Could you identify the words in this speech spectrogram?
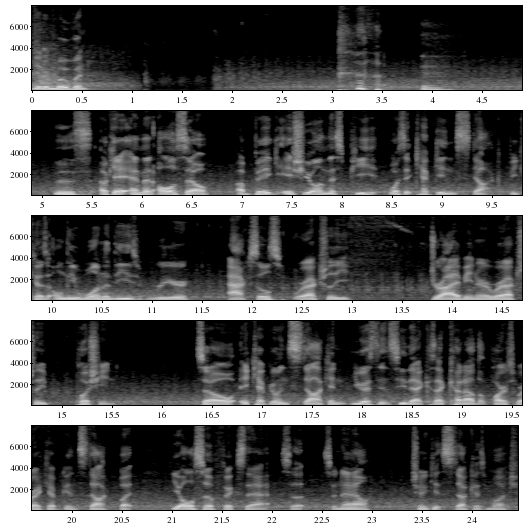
get it moving. this okay, and then also a big issue on this Pete was it kept getting stuck because only one of these rear axles were actually driving or were actually pushing. So it kept going stuck and you guys didn't see that because I cut out the parts where I kept getting stuck, but he also fixed that. So so now it shouldn't get stuck as much.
